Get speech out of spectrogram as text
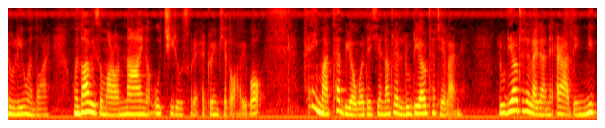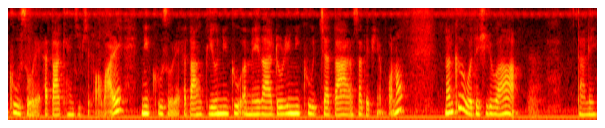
လူလေးဝင်သွားတယ်ဝင်သွားပြီဆိုမှတော့9တော့ uchi တို့ဆိုတဲ့အတွင်းဖြစ်သွားပြီပေါ့အဲ့ဒီမှာထပ်ပြီးတော့ဝတ်သေးချင်းနောက်ထပ်လူတစ်ယောက်ထပ်ထည့်လိုက်မယ် လူတစ်ယောက်ထပ်ထည့်လိုက်တာနဲ့အဲ့ဒါဒီနိကုဆိုတဲ့အသားခန်းကြီးဖြစ်သွားပါတယ်နိကုဆိုတဲ့အသားဂီယိုနိကုအမဲသားဒိုရီနိကုကြက်သားစသဖြင့်ပေါ့နော်နောက်တစ်ခုဝတ်သေးရှိတော့ကဒါလေး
